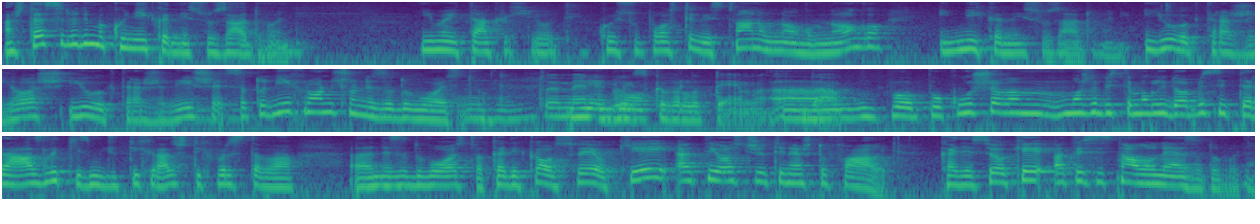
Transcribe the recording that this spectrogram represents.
A šta je sa ljudima koji nikad nisu zadovoljni? Ima i takvih ljudi koji su postigli stvarno mnogo, mnogo i nikad nisu zadovoljni. I uvek traže još, i uvek traže više. Sad, to nije hronično nezadovoljstvo. Mm -hmm. To je meni nego, bliska vrlo tema. A, da. Po, pokušavam, možda biste mogli da objasnite razlike između tih različitih vrstava a, nezadovoljstva. Kad je kao sve okej, okay, a ti osjećaš da ti nešto fali. Kad je sve okej, okay, a ti si stalno nezadovoljan.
